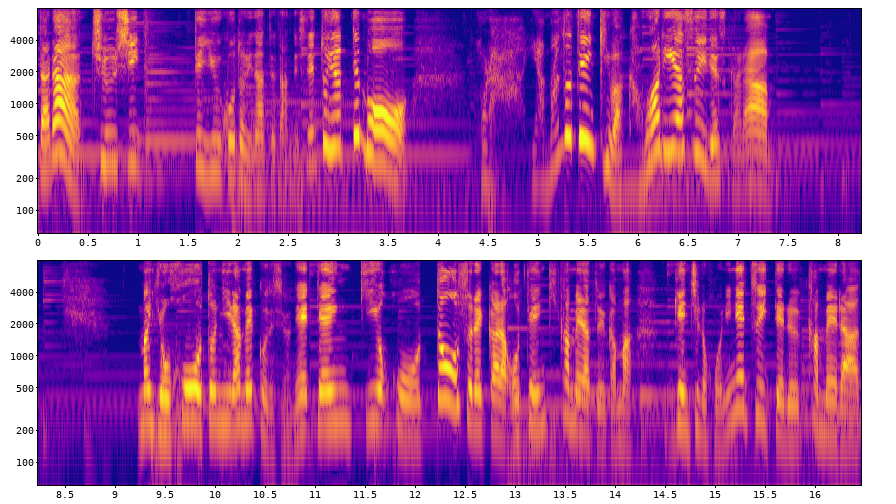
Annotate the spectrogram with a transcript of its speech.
たら中止っていうことになってたんですね。と言ってもほら山の天気は変わりやすいですからまあ、予報とにらめっこですよね。天気予報と、それからお天気カメラというか、まあ、現地の方にね、ついてるカメラ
